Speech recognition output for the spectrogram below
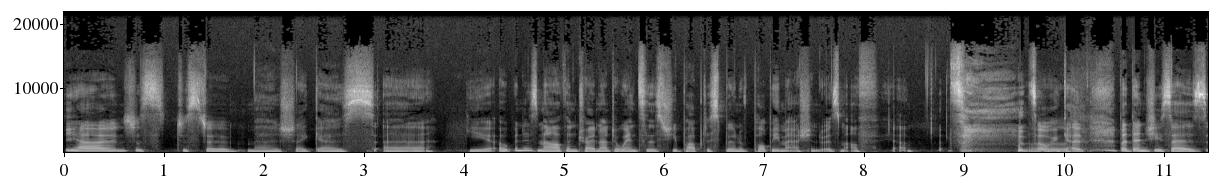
yeah, it's just just a mash, I guess. Uh, he opened his mouth and tried not to wince as she popped a spoon of pulpy mash into his mouth. Yeah, that's, that's all we get. But then she says,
